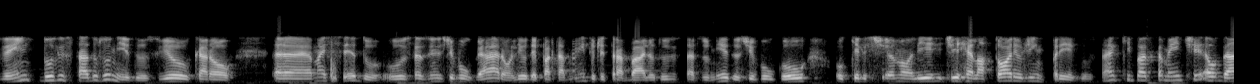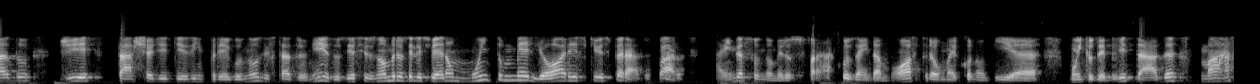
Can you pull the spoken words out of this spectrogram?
vem dos Estados Unidos, viu, Carol? É, mais cedo, os Estados Unidos divulgaram ali, o Departamento de Trabalho dos Estados Unidos divulgou o que eles chamam ali de relatório de empregos, né, que basicamente é o dado de taxa de desemprego nos Estados Unidos, e esses números eles vieram muito melhores que o esperado. Claro, ainda são números fracos, ainda mostram uma economia muito debilitada, mas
